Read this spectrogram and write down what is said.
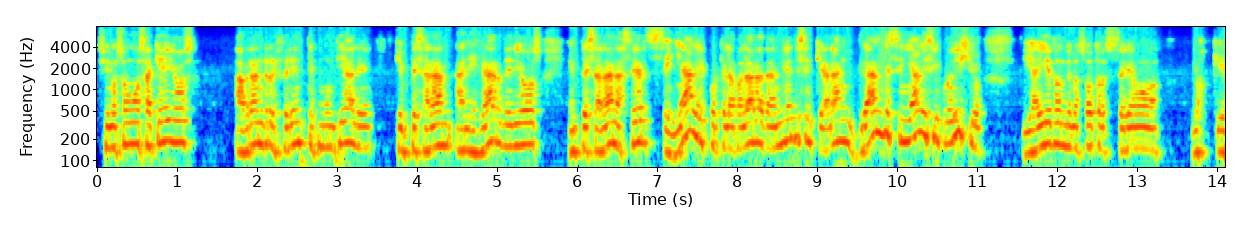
sino somos aquellos, habrán referentes mundiales que empezarán a negar de Dios, empezarán a hacer señales, porque la palabra también dicen que harán grandes señales y prodigios. Y ahí es donde nosotros seremos los que,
